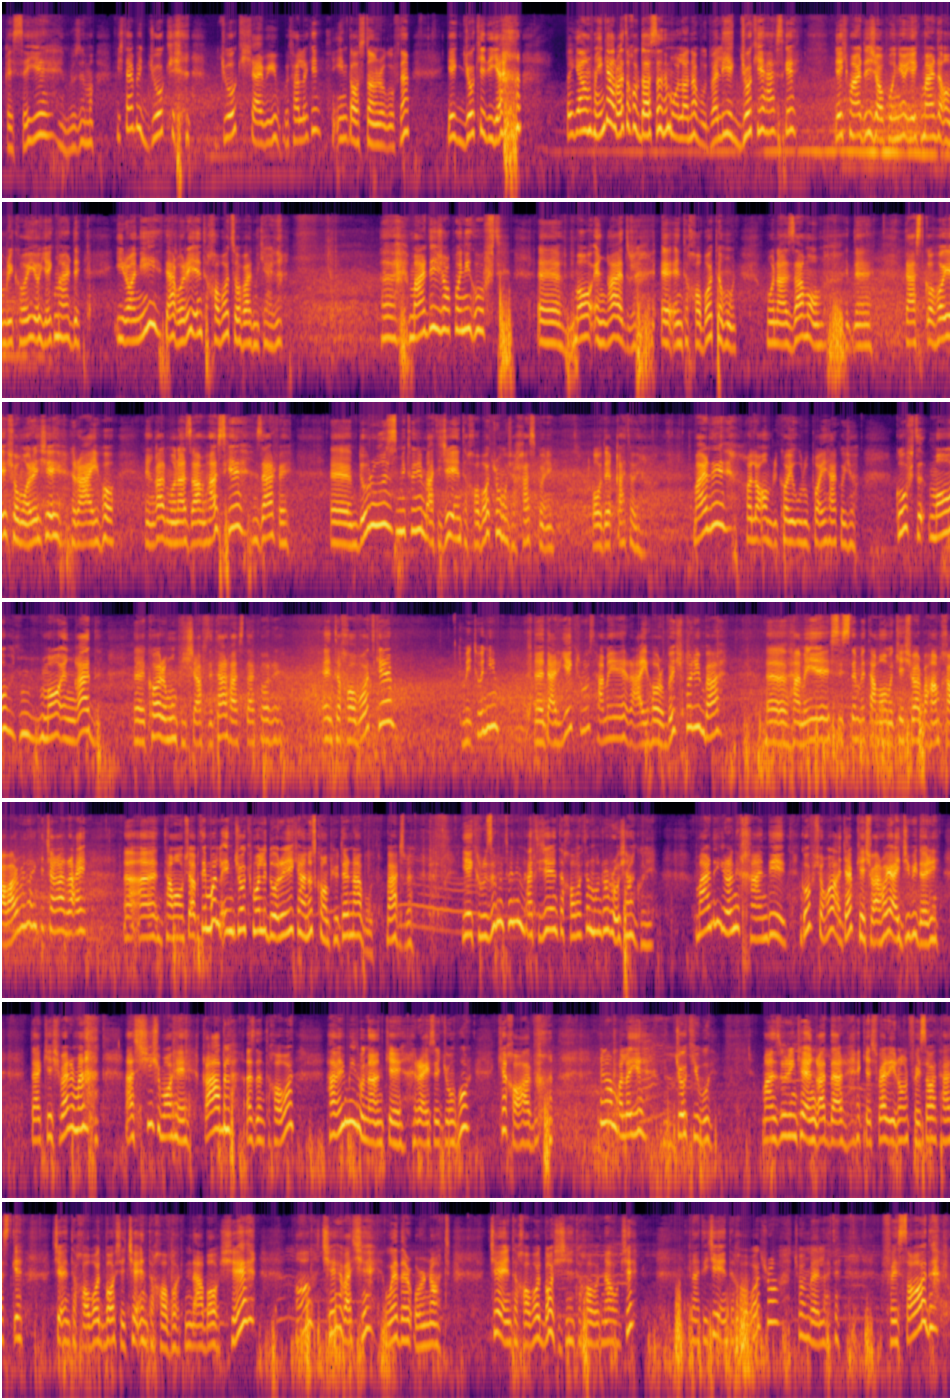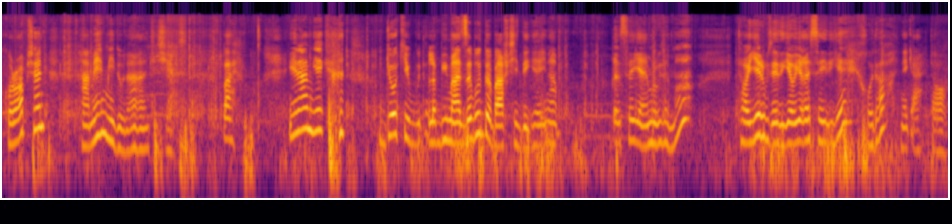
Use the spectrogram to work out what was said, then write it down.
قصه امروز ما. بیشتر به جوک جوک شبیه بود. حالا که این داستان رو گفتم یک جوک دیگه بگم این که البته خب داستان مولانا بود ولی یک جوکی هست که یک مرد ژاپنی و یک مرد آمریکایی و یک مرد ایرانی درباره انتخابات صحبت می‌کردن. مرد ژاپنی گفت ما انقدر انتخاباتمون منظم و دستگاه های شمارش رعی ها انقدر منظم هست که ظرف دو روز می‌تونیم نتیجه انتخابات رو مشخص کنیم. با دقت مرد حالا آمریکای اروپایی هر کجا. گفت ما ما انقدر کارمون پیشرفته تر هست در کار انتخابات که می‌تونیم در یک روز همه رعی ها رو بشماریم و همه سیستم تمام کشور به هم خبر بدن که چقدر رأی تمام شد مال این جوک مال دوره که هنوز کامپیوتر نبود. برز یک روزه می‌تونیم نتیجه انتخاباتمون رو روشن کنیم. مرد ایرانی خندید. گفت شما عجب کشورهای عجیبی داری. در کشور من از شیش ماه قبل از انتخابات همه می‌دونن که رئیس جمهور که خواهد بود. این هم حالا یه جوکی بود. منظور این که انقدر در کشور ایران فساد هست که چه انتخابات باشه چه انتخابات نباشه. چه و چه whether or not. چه انتخابات باشه چه انتخابات نباشه. نتیجه انتخابات رو چون به علت فساد کراپشن همه می‌دونن که چی هست. و اینم یک جوکی بود. حالا بیمزه بود ببخشید دیگه. اینم قصه امروز ما. تا یه روز دیگه و یه قصه دیگه. خدا نگهدار.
